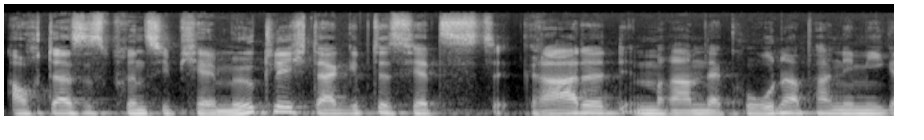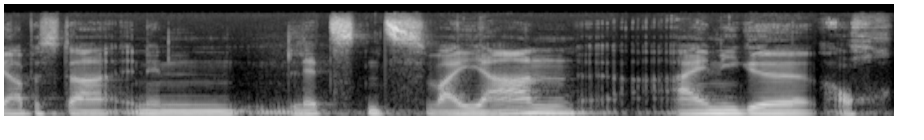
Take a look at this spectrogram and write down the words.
Auch das ist prinzipiell möglich. Da gibt es jetzt gerade im Rahmen der Corona-Pandemie gab es da in den letzten zwei Jahren einige auch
